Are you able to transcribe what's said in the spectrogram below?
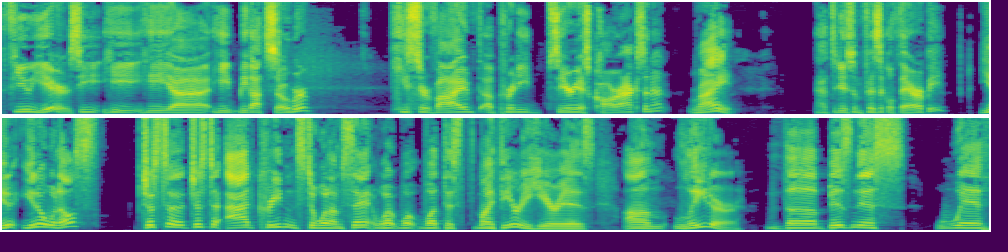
few years. He he he uh he he got sober. He survived a pretty serious car accident. Right. Had to do some physical therapy. You you know what else? Just to just to add credence to what I'm saying, what what what this my theory here is. Um, later the business with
